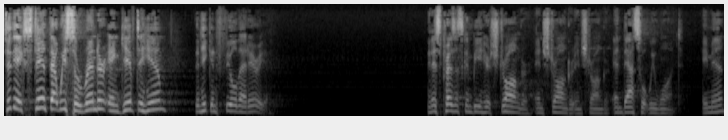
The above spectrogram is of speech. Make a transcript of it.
to the extent that we surrender and give to Him, then He can fill that area. And His presence can be here stronger and stronger and stronger. And that's what we want. Amen?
